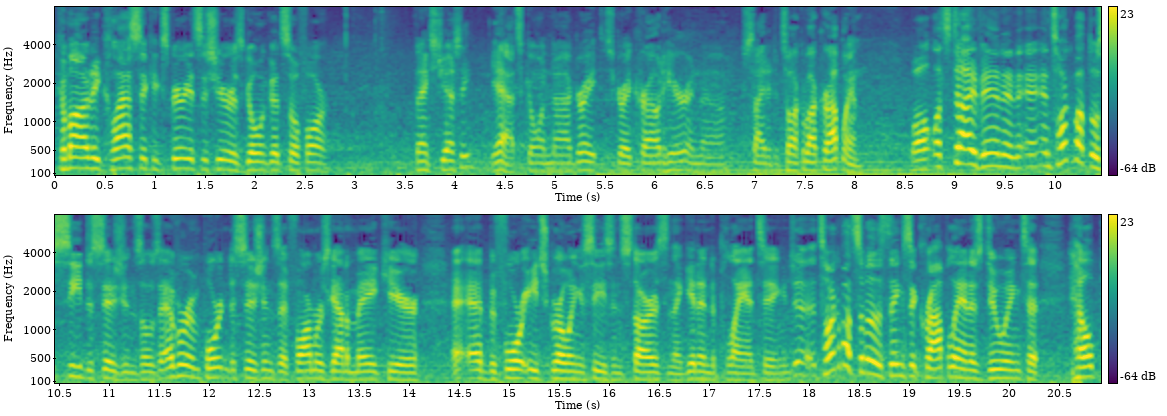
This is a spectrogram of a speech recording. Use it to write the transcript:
Commodity Classic experience this year is going good so far. Thanks, Jesse. Yeah, it's going uh, great. It's a great crowd here, and uh, excited to talk about Croplan. Well, let's dive in and, and talk about those seed decisions, those ever important decisions that farmers got to make here before each growing season starts and then get into planting. Talk about some of the things that Croplan is doing to help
